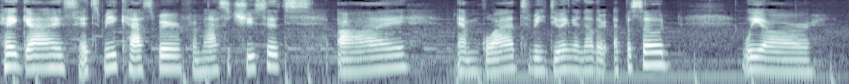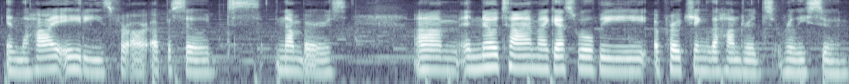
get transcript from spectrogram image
Hey guys, it's me, Casper from Massachusetts. I am glad to be doing another episode. We are in the high 80s for our episodes numbers. Um, in no time, I guess we'll be approaching the hundreds really soon.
